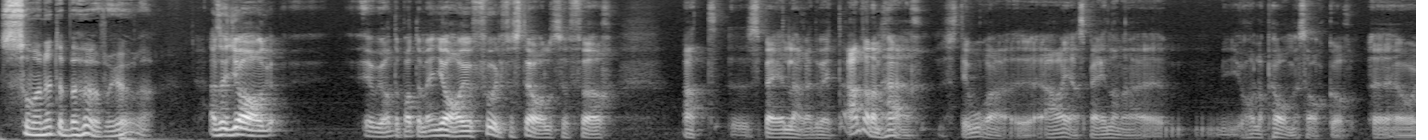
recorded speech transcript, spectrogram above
Som man inte behöver göra. Alltså jag, jag vill inte prata men jag har ju full förståelse för att spelare, du vet, alla de här stora eh, arga spelarna eh, håller på med saker. eh, Och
